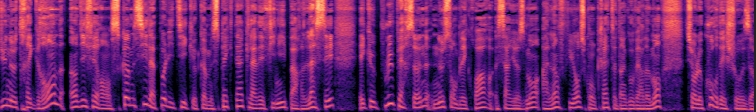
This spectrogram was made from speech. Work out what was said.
d'une très grande indifférence, comme si la politique comme spectacle avait fini par lasser et que plus personne ne semblait croire sérieusement à l'influence concrète d'un gouvernement sur le cours des choses.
